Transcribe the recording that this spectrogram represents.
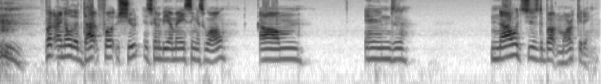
but I know that that photo shoot is going to be amazing as well. Um, and now it's just about marketing.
